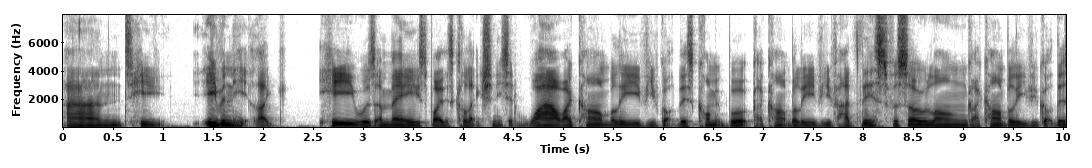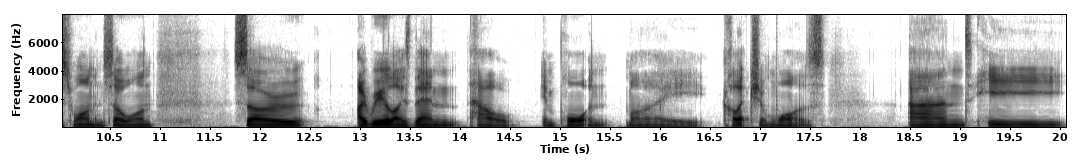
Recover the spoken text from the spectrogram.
And he, even he, like, he was amazed by this collection. He said, Wow, I can't believe you've got this comic book. I can't believe you've had this for so long. I can't believe you've got this one, and so on. So I realized then how important my collection was. And he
